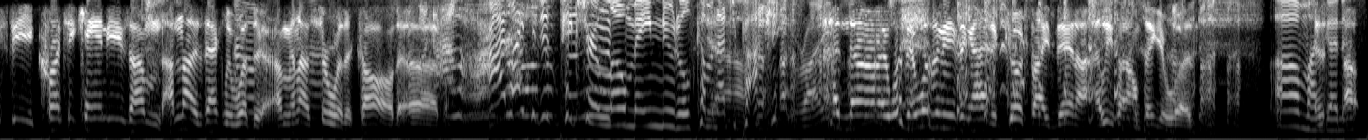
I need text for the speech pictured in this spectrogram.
spicy, crunchy candies. I'm I'm not exactly what they're. I'm not sure what they're called. Uh, I like to just picture lo mein noodles coming out your pockets. Right? no, it wasn't. It wasn't anything I had to cook right then. I, at least I don't think it was. Oh my Uh, goodness.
